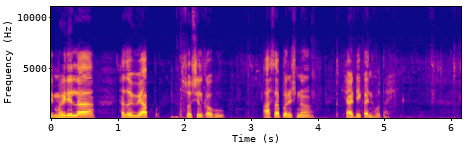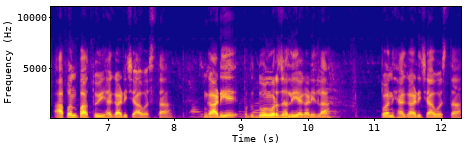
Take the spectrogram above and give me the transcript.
ते महिलेला ह्याचा व्याप सोशल का हो? असा प्रश्न ह्या ठिकाणी होत आहे. आपण पाहतोय ह्या गाडीची अवस्था. गाडी फक्त दोन वर्ष झाली या गाडीला पण ह्या गाडीची अवस्था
